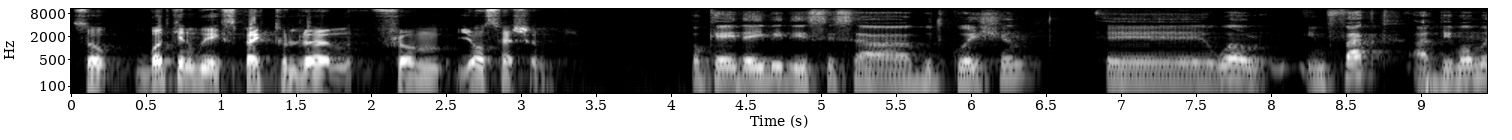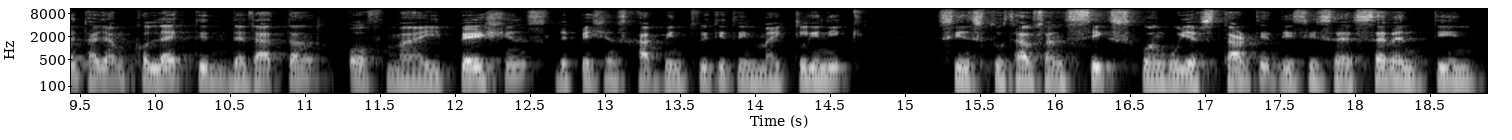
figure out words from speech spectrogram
So, what can we expect to learn from your session? Okay, David, this is a good question. Uh, well, in fact, at the moment I am collecting the data of my patients. The patients have been treated in my clinic since 2006 when we started. This is a 17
